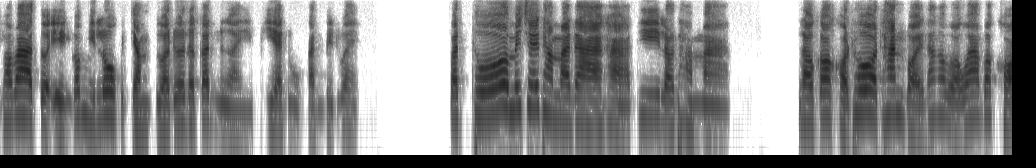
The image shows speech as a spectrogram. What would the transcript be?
เพราะว่าตัวเองก็มีโรคประจำตัวด้วยแล้วก็เหนื่อยเพียดูกันไปด้วย ปัดโทไม่ใช่ธรรมดาค่ะ ที่เราทำมา เราก็ขอโทษท่านบ่อยท่านก็บอกว่าว่าขอ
